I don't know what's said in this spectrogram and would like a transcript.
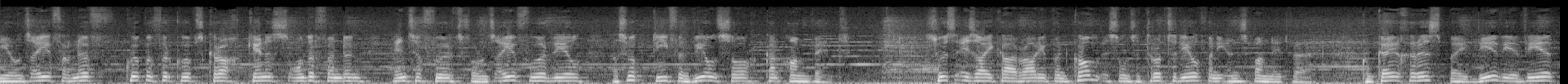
die ons eie vernuf, koop en verkoopskracht, kennis, ondervinding en sovoorts vir ons eie voordeel, as ook die vir wie ons zorg kan aanwend. Soos SIKRadio.com is ons een trotse deel van die inspannetwerk. Kom kyk gerust by www.v.co.za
